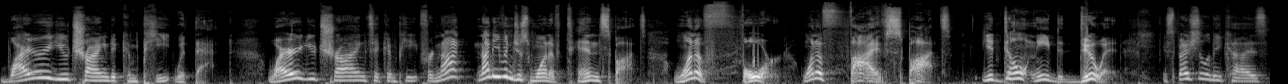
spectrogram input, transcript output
why are you trying to compete with that? Why are you trying to compete for not not even just one of 10 spots, one of 4, one of 5 spots? You don't need to do it, especially because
